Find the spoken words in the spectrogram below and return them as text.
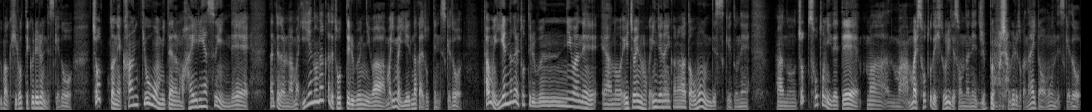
うまく拾ってくれるんですけど、ちょっとね、環境音みたいなのも入りやすいんで、なんて言うんだろうな、まあ、家の中で撮ってる分には、まあ、今家の中で撮ってるんですけど、多分家の中で撮ってる分にはね、あの、HYN の方がいいんじゃないかなとは思うんですけどね。あの、ちょっと外に出て、まあ、まあ、あんまり外で一人でそんなね、10分も喋るとかないとは思うんですけど、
